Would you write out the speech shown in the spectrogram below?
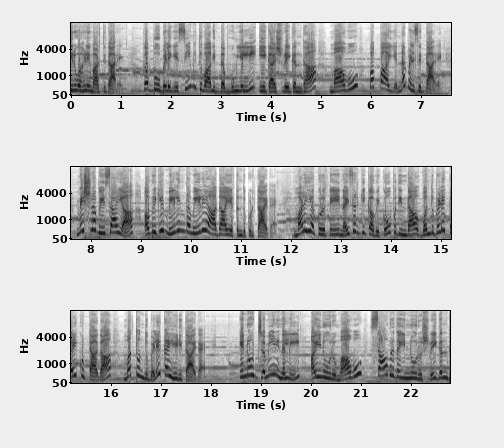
ನಿರ್ವಹಣೆ ಮಾಡ್ತಿದ್ದಾರೆ. ಕಬ್ಬು ಬೆಳೆಗೆ ಸೀಮಿತವಾಗಿದ್ದ ಭೂಮಿಯಲ್ಲಿ ಈಗ ಶ್ರೀಗಂಧ, ಮಾವು, ಪಪ್ಪಾಯಿಯನ್ನ ಬೆಳೆಸಿದ್ದಾರೆ. ಮಿಶ್ರ ಬೇಸಾಯ ಅವರಿಗೆ ಮೇಲಿಂದ ಮೇಲೆ ಆದಾಯ ತಂದು ಕೊಡ್ತಾ ಇದೆ. ಮಳೆಯ ಕೊರತೆ ನೈಸರ್ಗಿಕ ವಿಕೋಪದಿಂದ ಒಂದು ಬೆಳೆ ಕೈಕೊಟ್ಟಾಗ ಮತ್ತೊಂದು ಬೆಳೆ ಕೈ ಹಿಡಿತಾ ಇದೆ. ಇನ್ನು ಜಮೀನಿನಲ್ಲಿ ಐನೂರು ಮಾವು, ಸಾವಿರದ ಇನ್ನೂರು ಶ್ರೀಗಂಧ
